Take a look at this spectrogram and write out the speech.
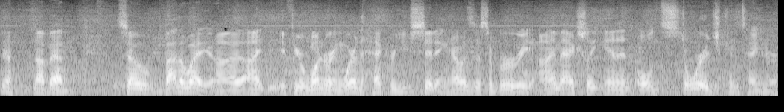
Yeah, not bad. So, by the way, uh, I, if you're wondering where the heck are you sitting, how is this a brewery? I'm actually in an old storage container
